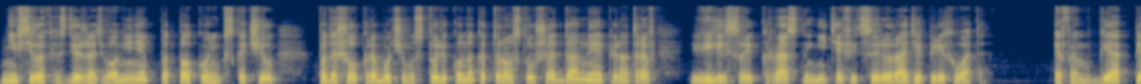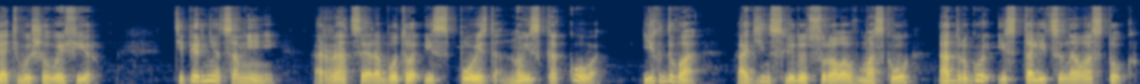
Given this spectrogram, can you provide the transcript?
Не в силах сдержать волнение, подполковник вскочил, подошел к рабочему столику, на котором, слушая данные операторов, вели свои красные нити офицеры радиоперехвата. ФМГ опять вышел в эфир. Теперь нет сомнений. Рация работала из поезда, но из какого? Их два – один следует с Урала в Москву, а другой из столицы на восток.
